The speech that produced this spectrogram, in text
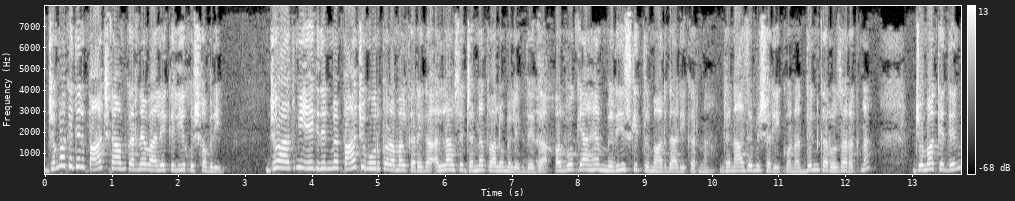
جمعہ کے دن پانچ کام کرنے والے کے لیے خوشخبری۔ جو آدمی ایک دن میں پانچ امور پر عمل کرے گا، اللہ اسے جنت والوں میں لکھ دے گا۔ اور وہ کیا ہے؟ مریض کی تیمارداری کرنا، جنازے میں شریک ہونا، دن کا روزہ رکھنا، جمعہ کے دن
